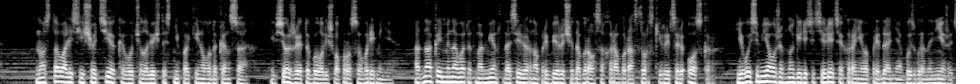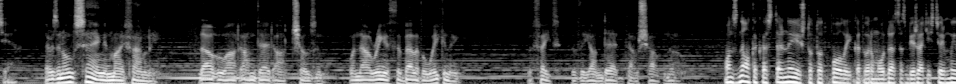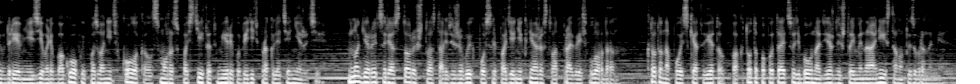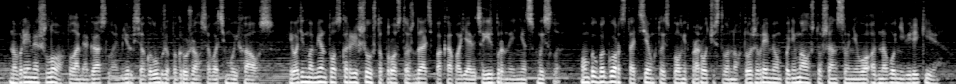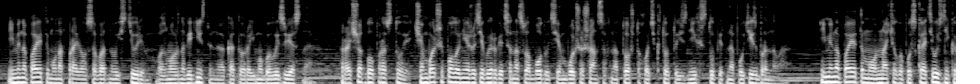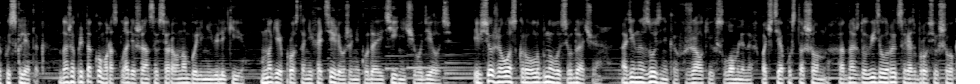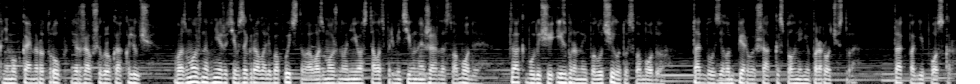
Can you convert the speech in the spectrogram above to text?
Но оставались еще те, кого человечность не покинула до конца. И все же это было лишь вопросом времени. Однако именно в этот момент до северного прибежища добрался храбрый асторский рыцарь Оскар. Его семья уже многие десятилетия хранила предание об избранной нежити. There is an old saying in my family. Thou who art undead art chosen. When thou ringeth the bell of awakening, the fate of the undead thou shalt know. Он знал, как остальные, что тот полый, которому удастся сбежать из тюрьмы в древние земли богов и позвонить в колокол, сможет спасти этот мир и победить проклятие нежити. Многие рыцари Асторы, что остались живых после падения княжества, отправились в Лордран. Кто-то на поиски ответов, а кто-то попытает судьбу в надежде, что именно они станут избранными. Но время шло, пламя гасло, мир все глубже погружался во тьму и хаос. И в один момент Оскар решил, что просто ждать, пока появятся избранные, нет смысла. Он был бы горд стать тем, кто исполнит пророчество, но в то же время он понимал, что шансы у него одного невелики. Именно поэтому он отправился в одну из тюрем, возможно, в единственную, о которой ему было известно. Расчет был простой. Чем больше пола вырвется на свободу, тем больше шансов на то, что хоть кто-то из них ступит на путь избранного. Именно поэтому он начал выпускать узников из клеток. Даже при таком раскладе шансы все равно были невелики. Многие просто не хотели уже никуда идти и ничего делать. И все же Оскару улыбнулась удача. Один из узников, жалких, сломленных, почти опустошенных, однажды увидел рыцаря, сбросившего к нему в камеру труп, державший в руках ключ. Возможно, в нежити взыграло любопытство, а возможно, у нее осталась примитивная жажда свободы. Так будущий избранный получил эту свободу. Так был сделан первый шаг к исполнению пророчества. Так погиб Оскар.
